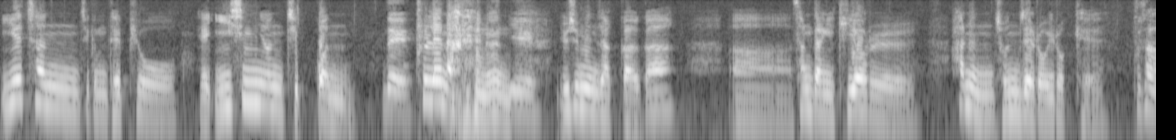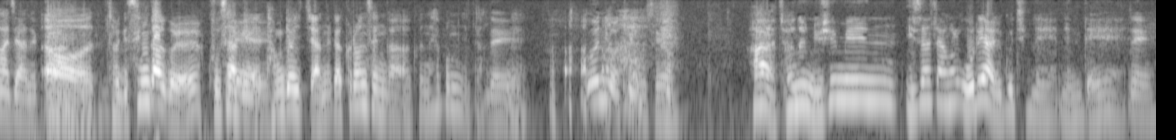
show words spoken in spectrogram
이해찬 지금 대표의 20년 집권 네. 플랜 안에는 예. 유시민 작가가 아, 상당히 기여를 하는 존재로 이렇게 부상하지 않을까. 어, 저기 생각을 구상에 네. 담겨 있지 않을까 그런 생각은 해봅니다. 네. 의원님 어떻게 보세요? 아, 저는 유시민 이사장을 오래 알고 지내는데 네.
